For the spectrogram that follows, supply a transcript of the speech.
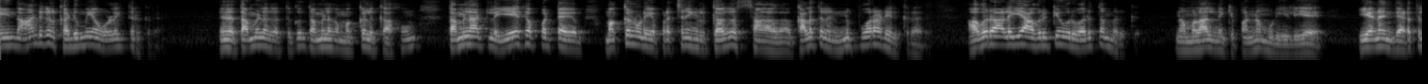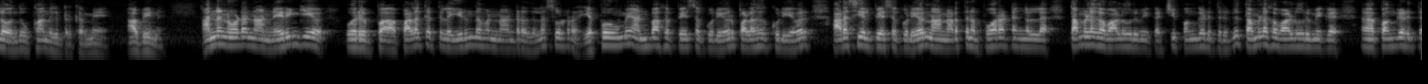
ஐந்து ஆண்டுகள் கடுமையா உழைத்திருக்கிறார். இந்த தமிழகத்துக்கும் தமிழக மக்களுக்காகவும் தமிழ்நாட்டில் ஏகப்பட்ட மக்களுடைய பிரச்சனைகளுக்காக சா களத்தில் நின்று போராடி இருக்கிறாரு. அவராலேயே அவருக்கே ஒரு வருத்தம் இருக்குது நம்மளால் இன்றைக்கி பண்ண முடியலையே. ஏன்னா இந்த இடத்துல வந்து உட்காந்துக்கிட்டு இருக்கமே அப்படின்னு. அண்ணனோட நான் நெருங்கிய ஒரு ப பழக்கத்தில் இருந்தவன் நான்றதில் சொல்கிறேன் எப்போவுமே அன்பாக பேசக்கூடியவர் பழகக்கூடியவர் அரசியல் பேசக்கூடியவர். நான் நடத்தின போராட்டங்களில் தமிழக வாழ்வுரிமை கட்சி பங்கெடுத்திருக்கு. தமிழக வாழ்வுரிமை க பங்கெடுத்த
